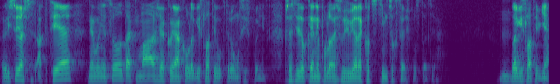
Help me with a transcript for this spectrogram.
když to děláš přes akcie nebo něco, tak máš jako nějakou legislativu, kterou musíš plnit. Přes ty tokeny podle mě můžeš udělat jako s tím, co chceš v podstatě. Hmm. Legislativně,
